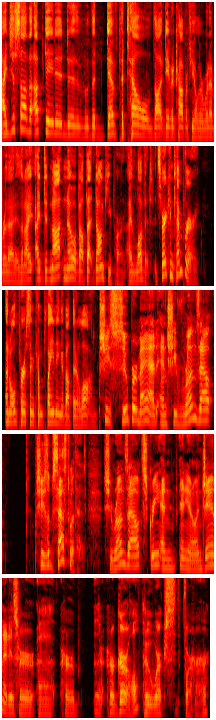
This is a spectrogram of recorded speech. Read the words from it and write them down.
I just saw the updated, uh, the Dev Patel, David Copperfield, or whatever that is, and I, I did not know about that donkey part. I love it. It's very contemporary. An old person complaining about their lawn. She's super mad and she runs out. She's obsessed with it. She runs out, scream, and and you know, and Janet is her uh, her her girl who works for her,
